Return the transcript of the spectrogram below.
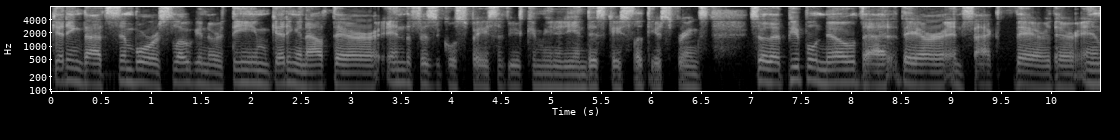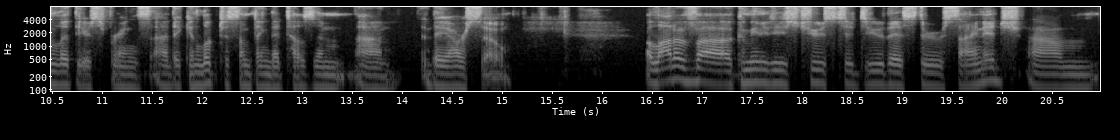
getting that symbol or slogan or theme, getting it out there in the physical space of your community, in this case, Lithia Springs, so that people know that they are in fact there, they're in Lithia Springs. Uh, they can look to something that tells them um, they are so. A lot of uh, communities choose to do this through signage. Um,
